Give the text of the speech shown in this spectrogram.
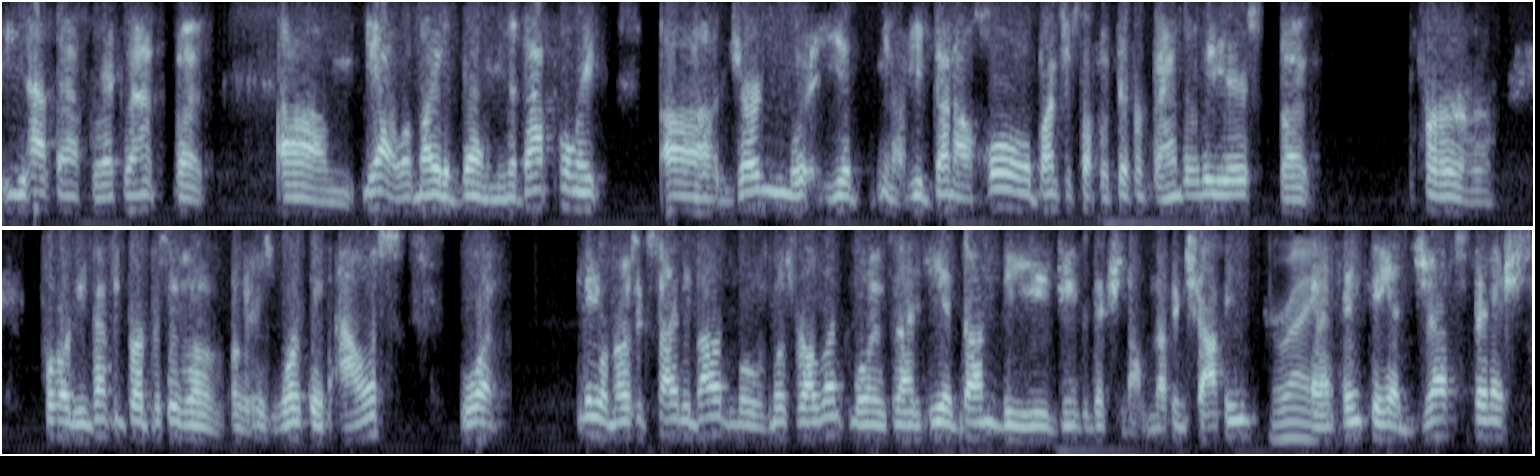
you have to ask Rick that, but um, yeah, what might have been. I mean, at that point, uh, Jerden he had you know he'd done a whole bunch of stuff with different bands over the years, but for for the invested purposes of, of his work with Alice, what they were most excited about, what was most relevant, was that he had done the Jane's Addiction album, Nothing Shocking, and right. I think they had just finished.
